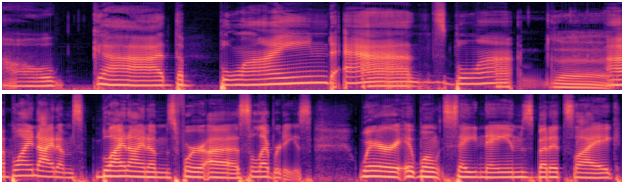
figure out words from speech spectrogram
oh god, the blind ads, blind The uh, blind items, blind items for uh, celebrities, where it won't say names, but it's like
